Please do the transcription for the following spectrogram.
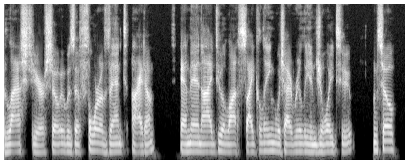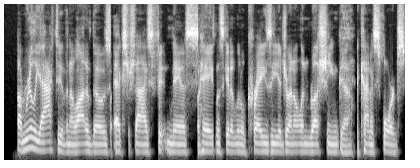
last year. So it was a four event item. And then I do a lot of cycling, which I really enjoy too. And so I'm really active in a lot of those exercise, fitness. Hey, let's get a little crazy, adrenaline rushing yeah. kind of sports.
